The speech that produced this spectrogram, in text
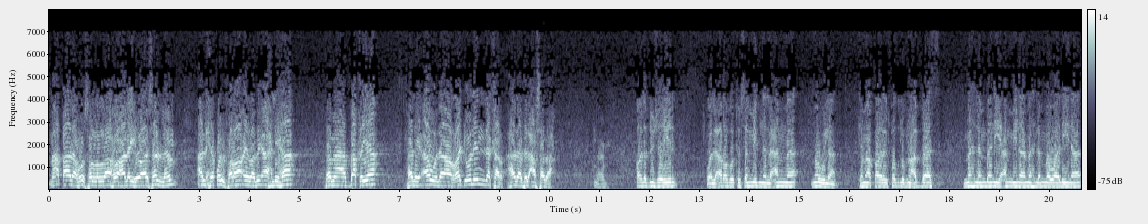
ما قاله صلى الله عليه وسلم ألحقوا الفرائض بأهلها فما بقي فلأولى رجل ذكر. هذا في العصبة. نعم. قال ابن جرير والعرب تسمي ابن العم مولى. كما قال الفضل بن عباس مهلا بني عمنا مهلا موالينا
